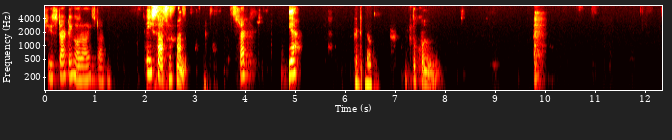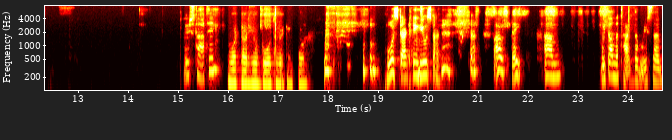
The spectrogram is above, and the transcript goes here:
She's starting or I starting? You start with one. Start. Pick it up. تدخل Who's starting? What are you both waiting for? Who's starting? You start. Okay. Um, we've done the tag, haven't we? So,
